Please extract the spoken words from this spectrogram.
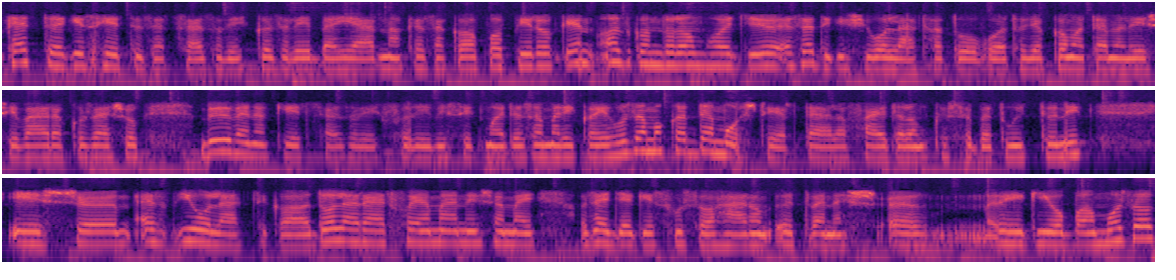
2,7% közelében járnak ezek a papírok. Én azt gondolom, hogy ez eddig is jól látható volt, hogy a kamatemelési várakozások bőven a 2% fölé viszik majd az amerikai hozamokat, de most érte el a fájdalom küszöbet úgy tűnik, és ez jól látszik a dollár folyamán is, amely az 1,2350-es régióban mozog,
